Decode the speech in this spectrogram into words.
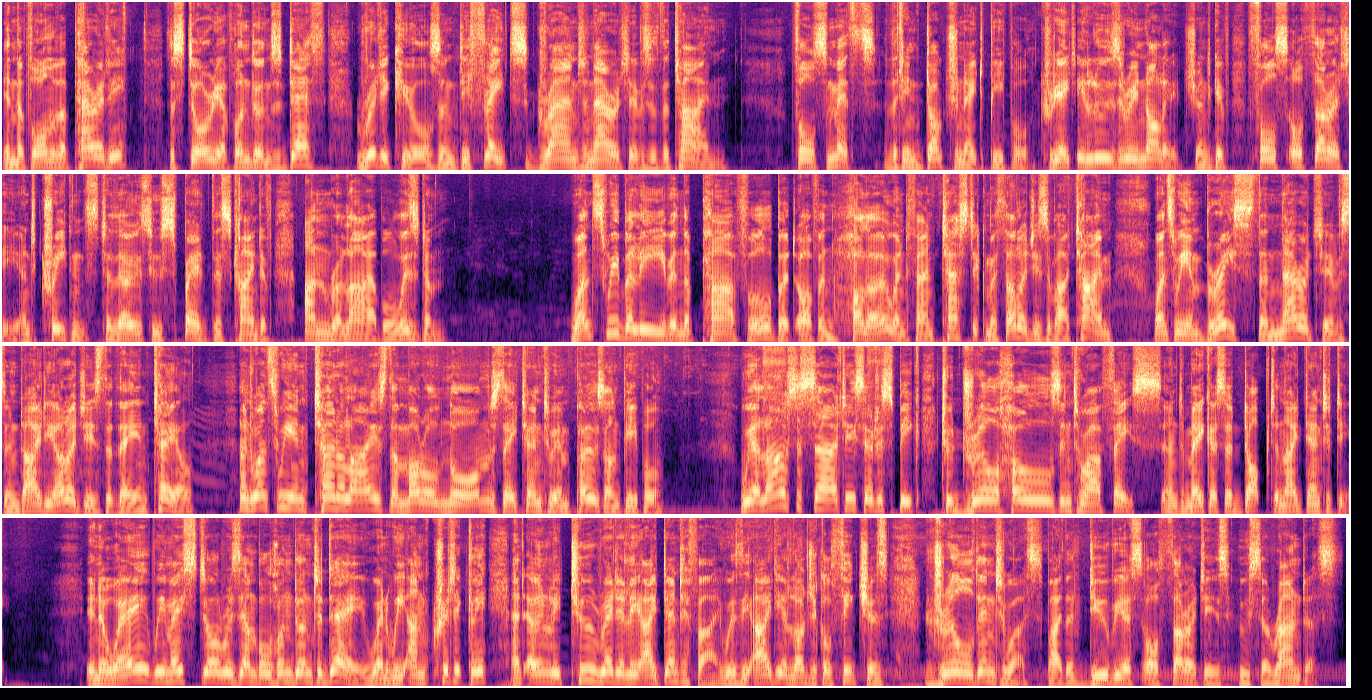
In the form of a parody, the story of Hundun's death ridicules and deflates grand narratives of the time. False myths that indoctrinate people, create illusory knowledge, and give false authority and credence to those who spread this kind of unreliable wisdom. Once we believe in the powerful but often hollow and fantastic mythologies of our time, once we embrace the narratives and ideologies that they entail, and once we internalize the moral norms they tend to impose on people, we allow society, so to speak, to drill holes into our face and make us adopt an identity. In a way, we may still resemble Hundun today when we uncritically and only too readily identify with the ideological features drilled into us by the dubious authorities who surround us.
